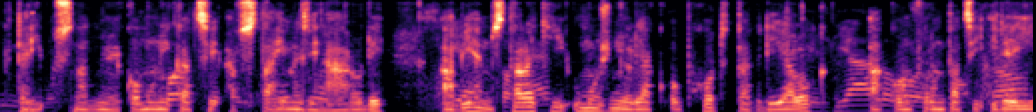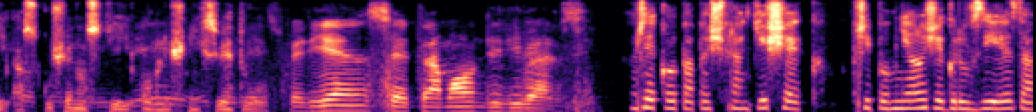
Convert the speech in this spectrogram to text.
který usnadňuje komunikaci a vztahy mezi národy a během staletí umožnil jak obchod, tak dialog a konfrontaci ideí a zkušeností odlišných světů. Řekl papež František. Připomněl, že Gruzie za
